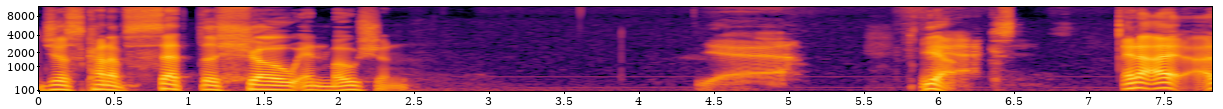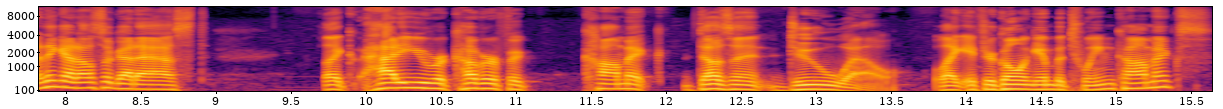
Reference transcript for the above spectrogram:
just kind of set the show in motion. yeah. Yeah. Facts. And I, I think I'd also got asked, like, how do you recover if a comic doesn't do well? Like, if you're going in between comics,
